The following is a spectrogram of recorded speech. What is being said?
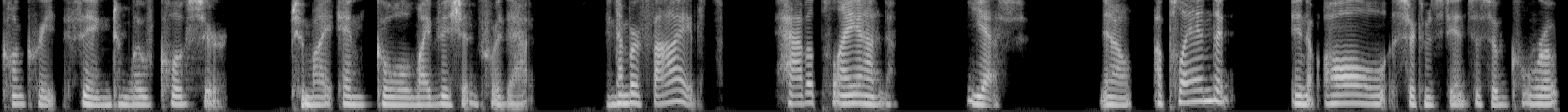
concrete thing to move closer to my end goal, my vision for that. And number five, have a plan. Yes. Now, a plan that in all circumstances of growth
